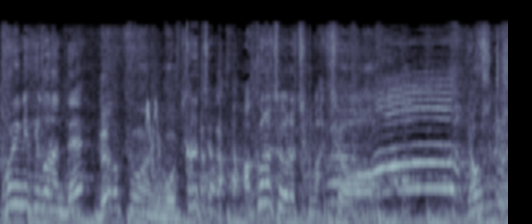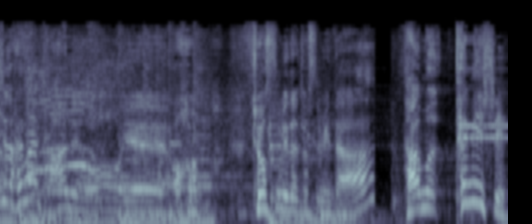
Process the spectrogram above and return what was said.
본인이 피곤한데? 내가 피곤한데 뭐 어떡해. 그렇죠. 아, 그렇죠, 그렇죠. 맞죠. 역시 키씨는 할 말 다 하네요. 예. 어, 좋습니다, 좋습니다. 다음은 태민 씨.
